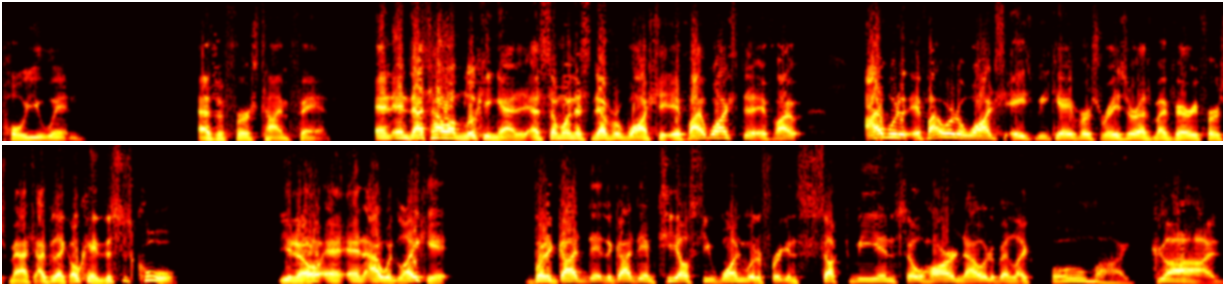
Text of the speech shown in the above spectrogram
pull you in as a first time fan and and that's how I'm looking at it as someone that's never watched it. If I watched it, if I I would if I were to watch HBK versus Razor as my very first match, I'd be like, okay, this is cool, you know, and, and I would like it. But a goddamn the goddamn TLC one would have friggin' sucked me in so hard, and I would have been like, oh my god.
